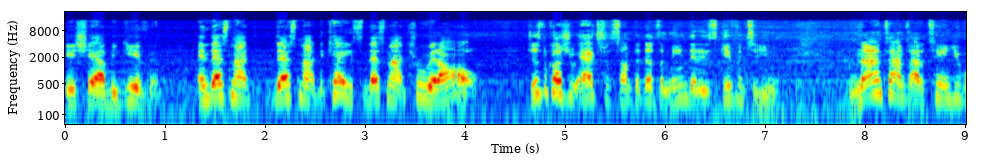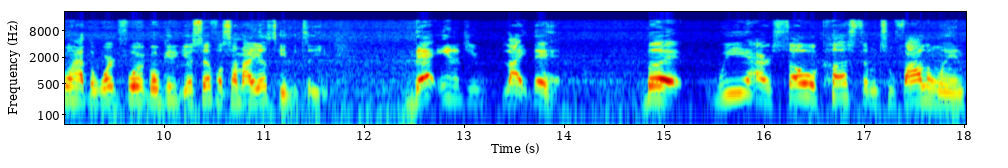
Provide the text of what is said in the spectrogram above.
it shall be given? And that's not that's not the case. That's not true at all. Just because you ask for something doesn't mean that it's given to you. Nine times out of ten, you're gonna have to work for it, go get it yourself, or somebody else give it to you. That energy like that. But we are so accustomed to following,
